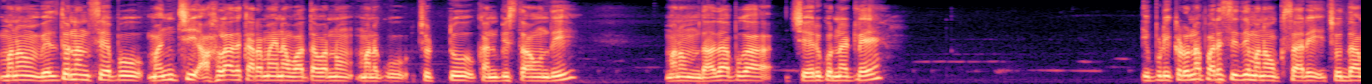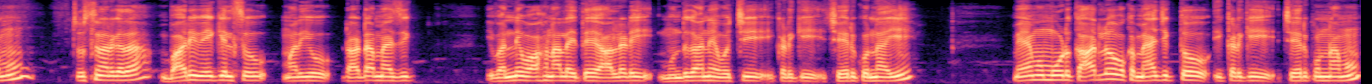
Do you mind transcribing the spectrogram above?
మనం వెళ్తున్నంతసేపు మంచి ఆహ్లాదకరమైన వాతావరణం మనకు చుట్టూ కనిపిస్తూ ఉంది. మనం దాదాపుగా చేరుకున్నట్లే. ఇప్పుడు ఇక్కడ ఉన్న పరిస్థితి మనం ఒకసారి చూద్దాము. చూస్తున్నారు కదా భారీ వెహికల్స్ మరియు టాటా మ్యాజిక్ ఇవన్నీ వాహనాలు అయితే ఆల్రెడీ ముందుగానే వచ్చి ఇక్కడికి చేరుకున్నాయి. మేము మూడు కార్లు ఒక మ్యాజిక్తో ఇక్కడికి చేరుకున్నాము.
